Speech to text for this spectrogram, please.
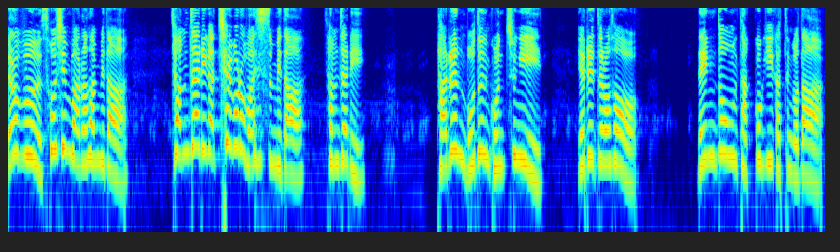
여러분 소신 발언합니다. 잠자리가 최고로 맛있습니다. 잠자리. 다른 모든 곤충이 예를 들어서 냉동 닭고기 같은 거다.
